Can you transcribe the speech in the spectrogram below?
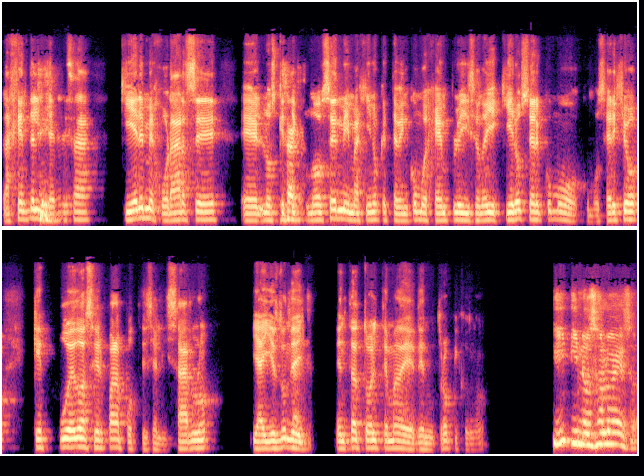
La gente le interesa, quiere mejorarse. Eh, los que te conocen, me imagino que te ven como ejemplo y dicen, oye, quiero ser como, como Sergio, ¿qué puedo hacer para potencializarlo? Y ahí es donde entra todo el tema de, de nutrópicos, ¿no? Y, y, no solo eso,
